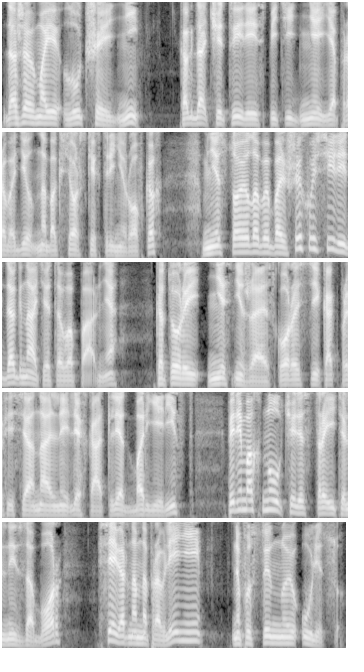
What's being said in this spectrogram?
Даже в мои лучшие дни, когда четыре из пяти дней я проводил на боксерских тренировках, мне стоило бы больших усилий догнать этого парня, который, не снижая скорости, как профессиональный легкоатлет-барьерист, перемахнул через строительный забор в северном направлении на пустынную улицу.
